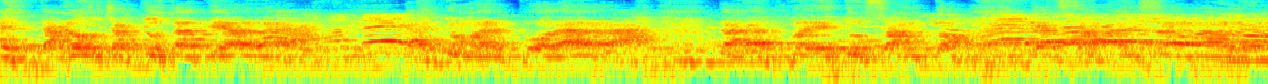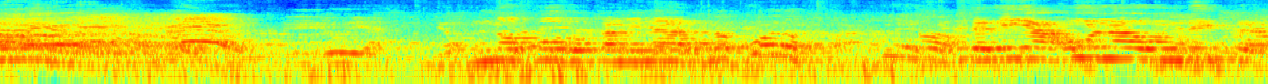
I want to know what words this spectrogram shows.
esta lucha que usted tiene es con el poder del Espíritu Santo que se vence. No pudo caminar. No pudo. Tenía una ondita,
